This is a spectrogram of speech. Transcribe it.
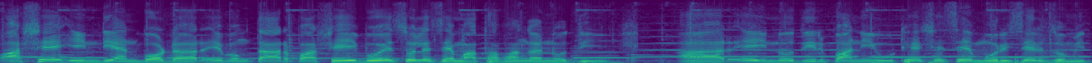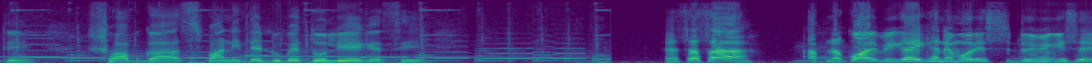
পাশে ইন্ডিয়ান বর্ডার এবং তার পাশেই বয়ে চলেছে মাথাভাঙ্গা নদী। আর এই নদীর পানি উঠে এসেছে মরিচের জমিতে। সব গাছ পানিতে ডুবে তলিয়ে গেছে। হ্যাঁ চাচা আপনার কয় বিঘা এখানে মরিচ ডুবে গেছে?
